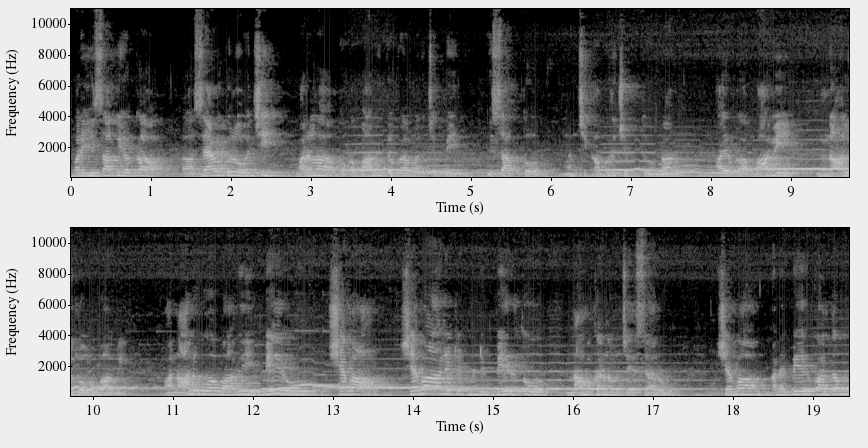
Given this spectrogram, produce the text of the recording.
మరి ఇసాకు యొక్క సేవకులు వచ్చి మరలా ఒక బావి తవ్వామని చెప్పి ఇసాకుతో మంచి కబురు చెబుతూ ఉన్నారు. ఆ యొక్క బావి నాలుగవ బావి. ఆ నాలుగవ బావి పేరు షబా. షబా అనేటటువంటి పేరుతో నామకరణం చేశారు. షబా అనే పేరుకు అర్థము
